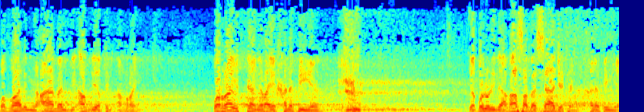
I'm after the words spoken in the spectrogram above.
والظالم يعامل بأضيق الأمرين. والرأي الثاني رأي الحنفية. يقولون إذا غصب ساجة حنفية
